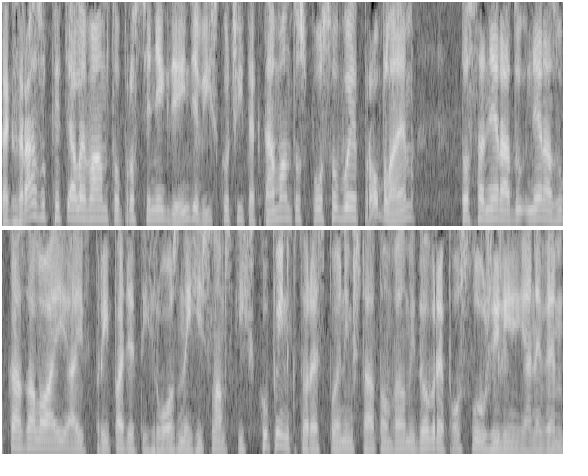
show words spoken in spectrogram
tak zrazu, keď ale vám to proste niekde inde vyskočí, tak tam vám to spôsobuje problém, to sa neraz ukázalo aj, aj v prípade tých rôznych islamských skupín, ktoré Spojeným štátom veľmi dobre poslúžili, ja neviem,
